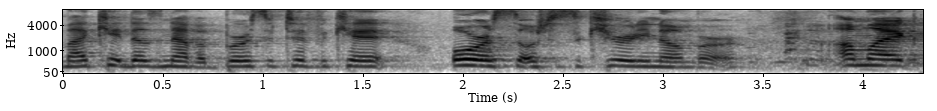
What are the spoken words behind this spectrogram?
my kid doesn't have a birth certificate or a social security number." I'm like,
